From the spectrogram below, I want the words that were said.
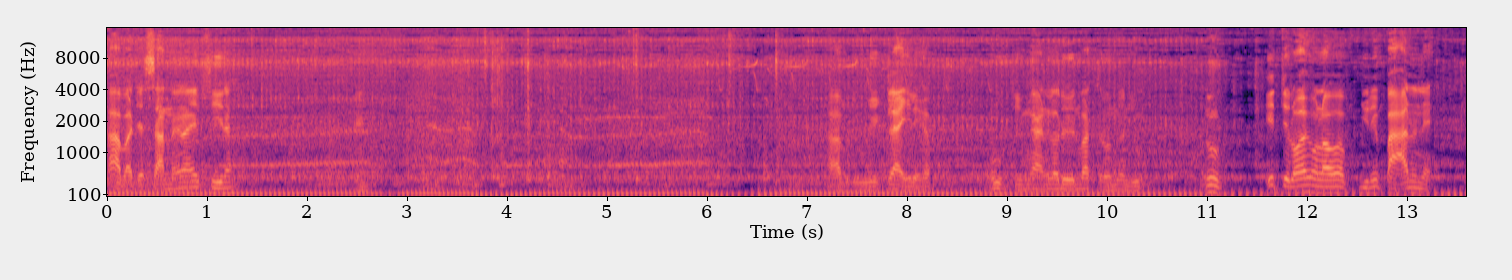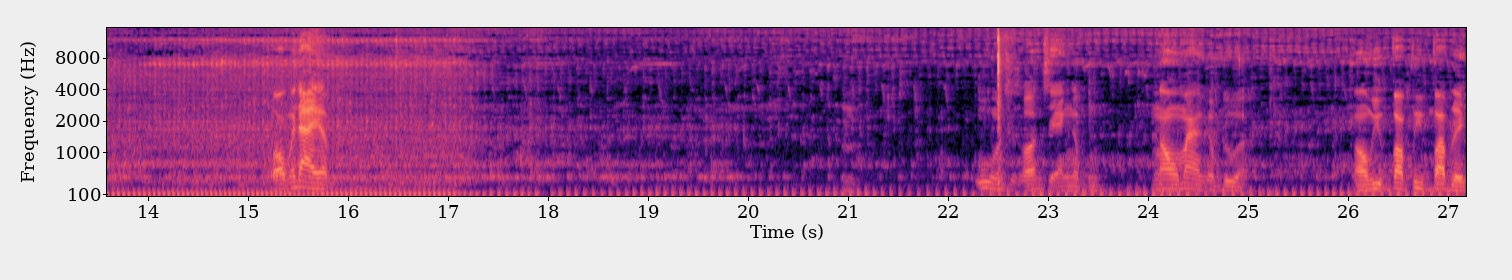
ภาพอาจจะสั่นนะเอฟซีนะนี่พาไปดูใกล้ๆเลยครับโอ้ทีมงานก็เดินวัดถนนกันอยู่นู่นเอสเจร้อยของเราครับอยู่ในป่านั่นแหละออกไม่ได้ครับ อู้มันสะท้อนแสงครับเงามากครับดูอะเงาวิบวับวิบวับเลย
